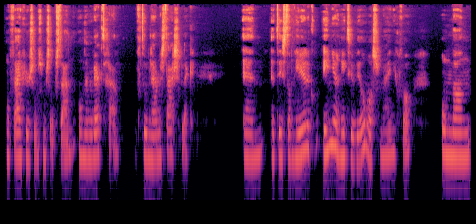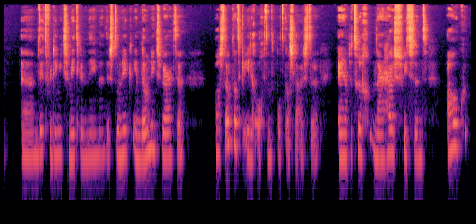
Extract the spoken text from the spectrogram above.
om vijf uur soms moest opstaan om naar mijn werk te gaan. Of toen naar mijn stageplek. En het is dan heerlijk in je ritueel, was voor mij in ieder geval, om dan um, dit voor dingetjes mee te kunnen nemen. Dus toen ik in loondienst werkte, was het ook dat ik iedere ochtend een podcast luisterde. En op de terug naar huis fietsend ook.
